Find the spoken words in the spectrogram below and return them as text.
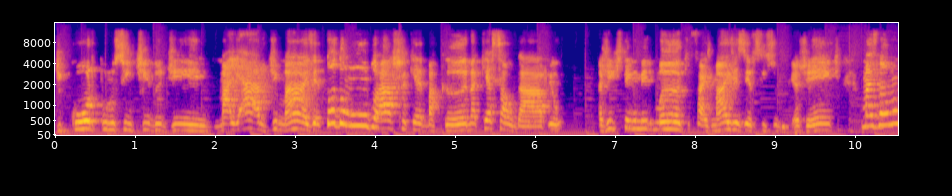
de corpo no sentido de malhar demais. É, todo mundo acha que é bacana, que é saudável, a gente tem uma irmã que faz mais exercício do que a gente, mas nós não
